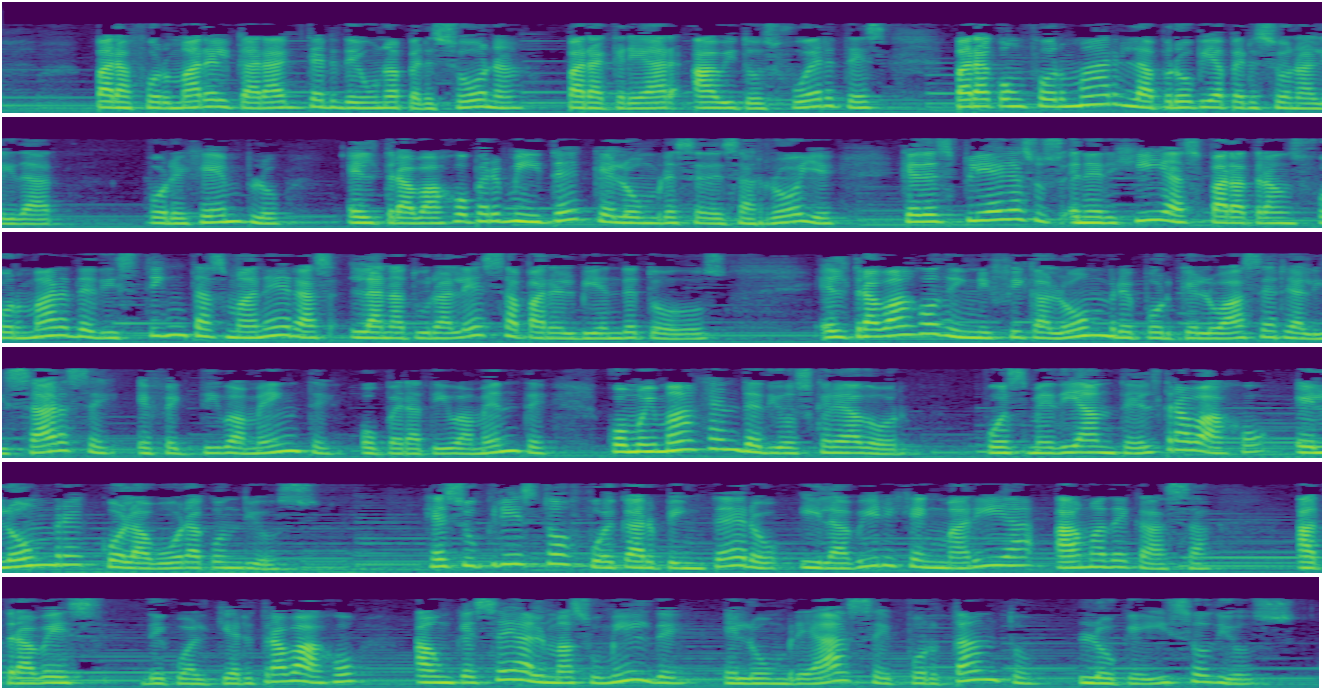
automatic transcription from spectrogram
para formar el carácter de una persona, para crear hábitos fuertes, para conformar la propia personalidad. Por ejemplo, el trabajo permite que el hombre se desarrolle, que despliegue sus energías para transformar de distintas maneras la naturaleza para el bien de todos. El trabajo dignifica al hombre porque lo hace realizarse efectivamente, operativamente, como imagen de Dios creador, pues mediante el trabajo el hombre colabora con Dios. Jesucristo fue carpintero y la Virgen María ama de casa. A través de cualquier trabajo, aunque sea el más humilde, el hombre hace, por tanto, lo que hizo Dios.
